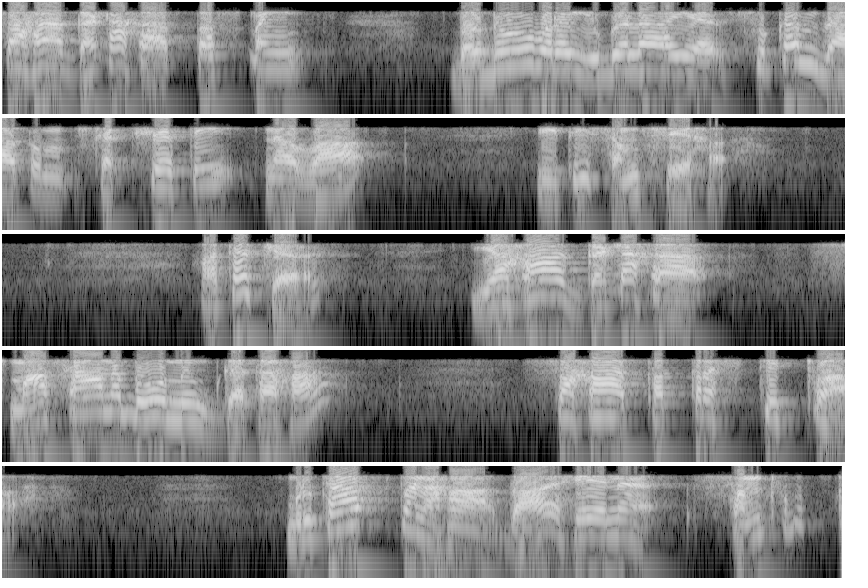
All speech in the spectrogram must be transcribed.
सः घटः బధూవర యుగలాయ సుఖం దాతుం శక్ష్యతి నవా ఇది సంశయ. అత చ యహ ఘట శ్మశానభూమి గత సహ స్థిత్వా మృతాత్మన దాహేన సంతృప్త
